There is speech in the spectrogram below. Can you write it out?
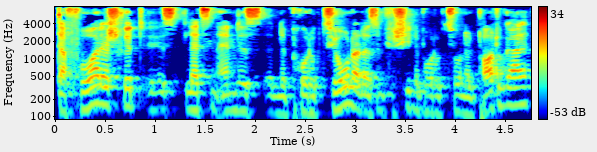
Davor der Schritt ist letzten Endes eine Produktion oder es sind verschiedene Produktionen in Portugal.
